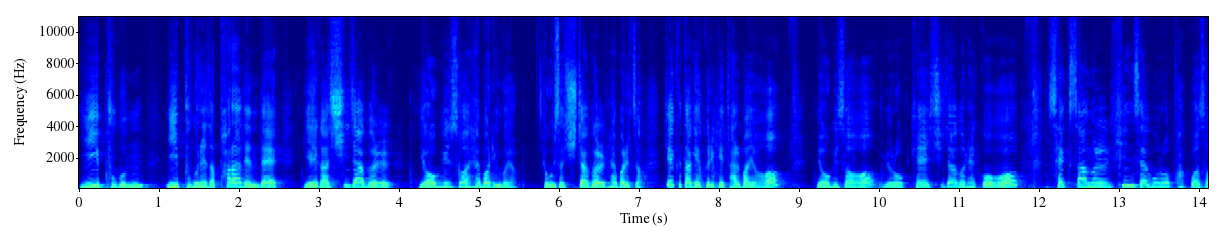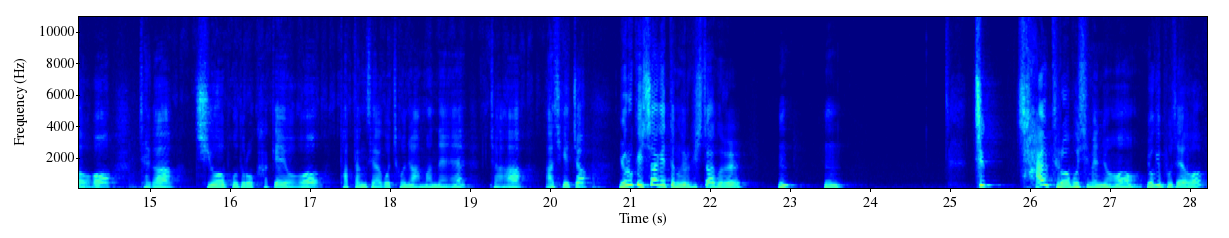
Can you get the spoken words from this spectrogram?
이 부근, 이 부근에서 팔아야 되는데 얘가 시작을 여기서 해버린 거예요. 여기서 시작을 해버렸어. 깨끗하게 그렇게 잘 봐요. 여기서 이렇게 시작을 했고 색상을 흰색으로 바꿔서 제가 지워 보도록 할게요. 바탕색하고 전혀 안 맞네. 자, 아시겠죠? 이렇게 시작했던 거, 이렇게 시작을. 응? 응. 즉, 잘 들어보시면요. 여기 보세요.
